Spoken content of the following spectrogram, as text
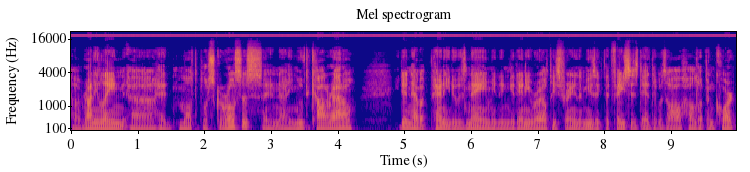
uh, Ronnie Lane uh, had multiple sclerosis and uh, he moved to Colorado. He didn't have a penny to his name. He didn't get any royalties for any of the music that Faces did that was all held up in court.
